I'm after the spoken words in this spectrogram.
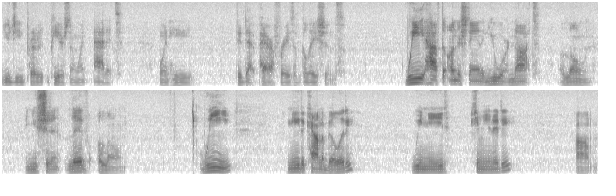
Eugene Peterson went at it when he did that paraphrase of Galatians. We have to understand that you are not alone and you shouldn't live alone. We need accountability, we need community, um,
